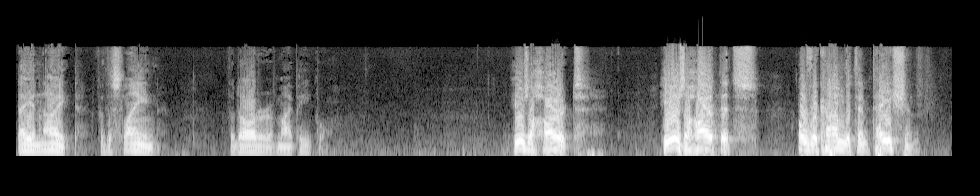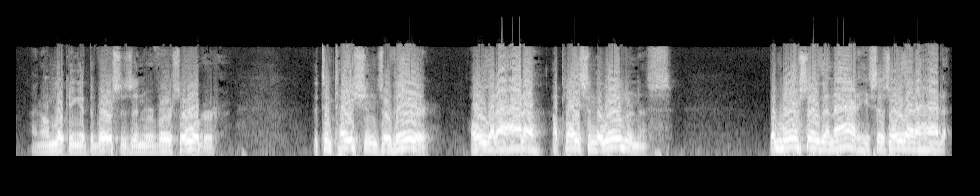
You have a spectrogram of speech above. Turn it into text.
day and night for the slain, the daughter of my people. Here's a heart. Here's a heart that's overcome the temptation I know I'm looking at the verses in reverse order. The temptations are there. Oh, that I had a, a place in the wilderness. But more so than that, he says, Oh, that I had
